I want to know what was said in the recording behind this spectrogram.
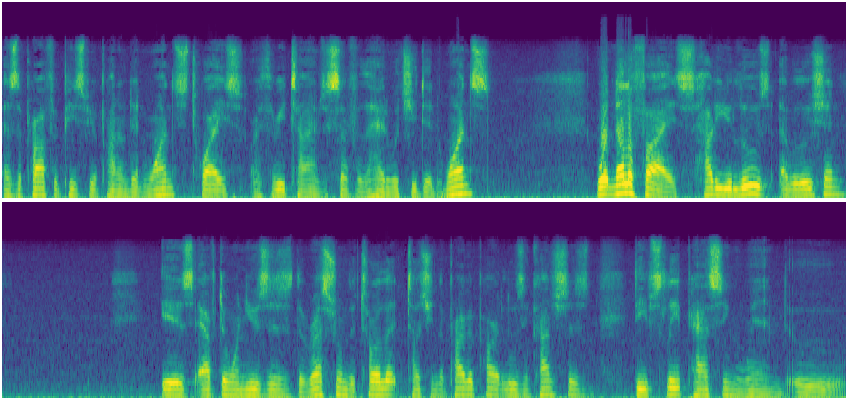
as the Prophet, peace be upon him, did once, twice, or three times, except for the head, which he did once. What nullifies, how do you lose ablution? Is after one uses the restroom, the toilet, touching the private part, losing consciousness, deep sleep, passing wind. Ooh.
